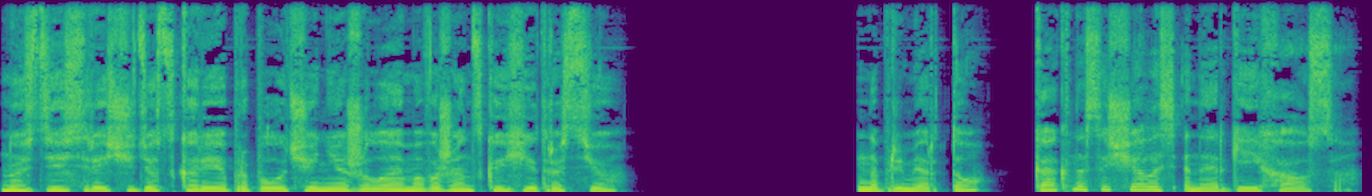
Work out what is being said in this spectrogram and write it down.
Но здесь речь идет скорее про получение желаемого женской хитростью. Например, то, как насыщалась энергией хаоса.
